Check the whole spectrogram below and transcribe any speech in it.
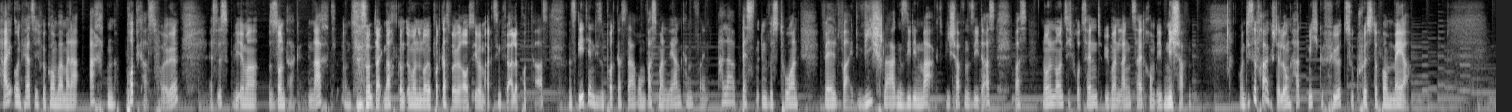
Hi und herzlich willkommen bei meiner achten Podcast-Folge. Es ist wie immer Sonntagnacht und Sonntagnacht kommt immer eine neue Podcast-Folge raus hier beim Aktien für alle Podcast. Und es geht hier in diesem Podcast darum, was man lernen kann von den allerbesten Investoren weltweit. Wie schlagen sie den Markt? Wie schaffen sie das, was 99% über einen langen Zeitraum eben nicht schaffen? Und diese Fragestellung hat mich geführt zu Christopher Mayer.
